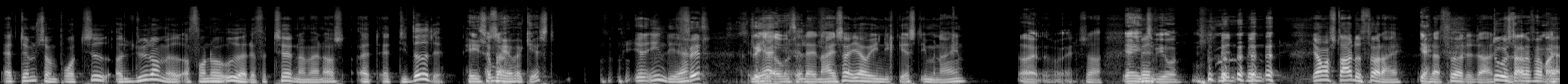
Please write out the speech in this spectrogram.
at dem, som bruger tid og lytter med og får noget ud af det, fortæller man også, at, at de ved det. Hey, så Altså- må jeg være gæst. Ja, egentlig ja. Fedt. Det Eller, jeg mig eller nej, så er jeg jo egentlig gæst i min egen. Nej, det tror jeg ikke. Så. Jeg er Men- intervieweren. Men, men jeg var startet før dig. Ja. Eller før det der. Du har startet før mig,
